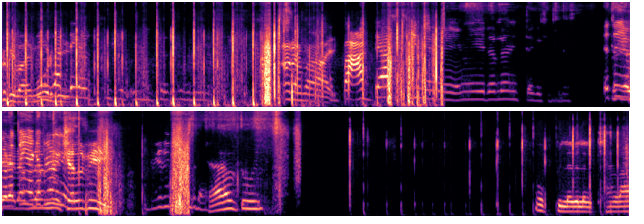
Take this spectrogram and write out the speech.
তুই মরবি ভাই মরবি আরে ভাই পাহাড়টা আসছি মেরে আমি এটা হলো নিতে গেছিলাম এত এগুলো তো এটা নিয়ে খেলবি খেল তুই ওপি লেভেলের খেলা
